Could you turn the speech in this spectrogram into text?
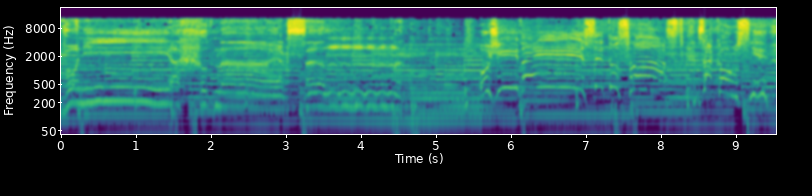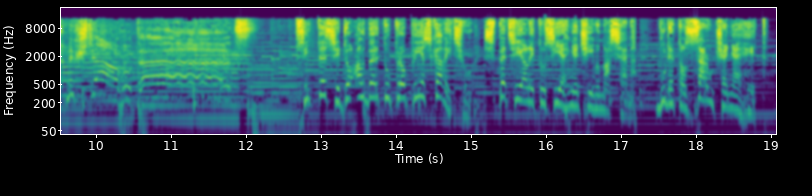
voní a chutná jak sen. Užívej si tu slást, zakousni, nech šťávu téct. Přijďte si do Albertu pro plieskavicu, specialitu s jehněčím masem. Bude to zaručeně hit.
